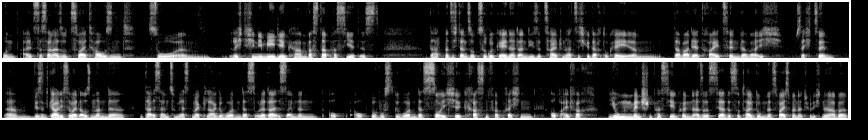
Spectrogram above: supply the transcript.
Und als das dann also 2000 so ähm, richtig in die Medien kam, was da passiert ist, da hat man sich dann so zurückerinnert an diese Zeit und hat sich gedacht, okay, ähm, da war der 13, da war ich 16, ähm, wir sind gar nicht so weit auseinander. Da ist einem zum ersten Mal klar geworden, dass, oder da ist einem dann auch, auch bewusst geworden, dass solche krassen Verbrechen auch einfach jungen Menschen passieren können. Also das ist ja das ist total dumm, das weiß man natürlich, ne? Aber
